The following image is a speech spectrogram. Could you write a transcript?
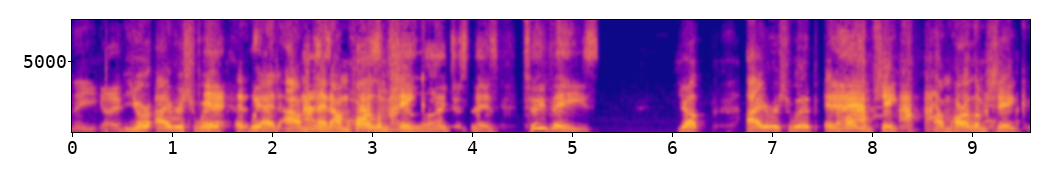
There you go. You're Irish whip, Yeah, and, whip, and I'm As- and I'm Harlem Shake. Hail Hydra says two peas. Yep, Irish whip and Yeah. Harlem Shake. I'm Harlem Shake.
